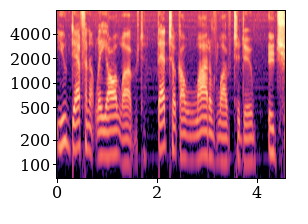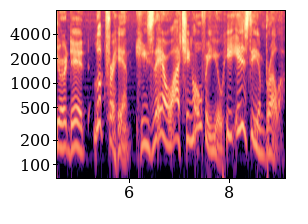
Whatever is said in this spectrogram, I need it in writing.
You definitely are loved. That took a lot of love to do. It sure did. Look for him. He's there watching over you. He is the umbrella.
